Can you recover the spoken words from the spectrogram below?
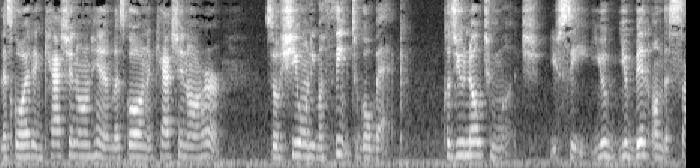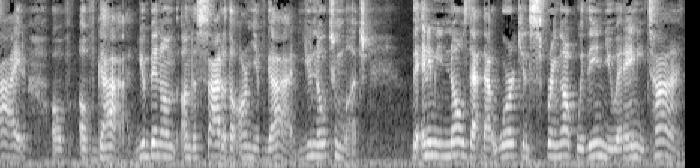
Let's go ahead and cash in on him. Let's go on and cash in on her. So she won't even think to go back. Because you know too much. You see. You you've been on the side of, of God. You've been on, on the side of the army of God. You know too much. The enemy knows that that word can spring up within you at any time.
